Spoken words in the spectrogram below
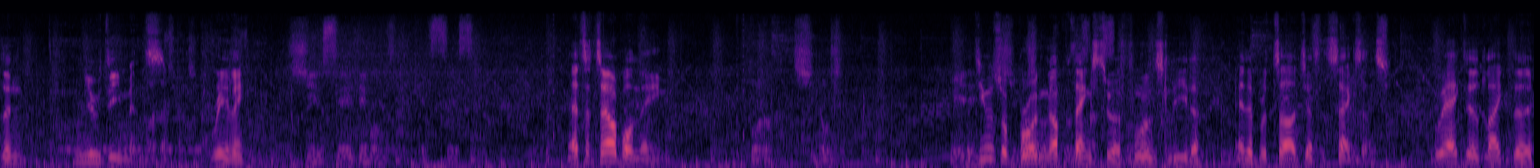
the new demons. Really? That's a terrible name. The demons were broken up thanks to a foolish leader and the brutality of the Zaxons, who acted like the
